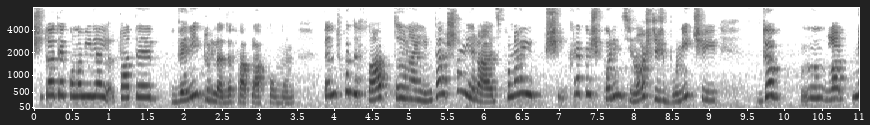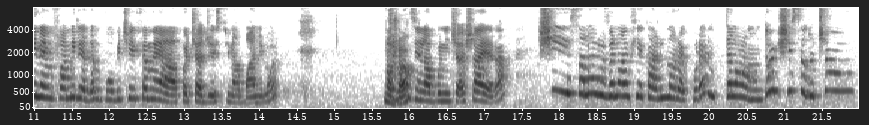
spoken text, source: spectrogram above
și toate economiile, toate veniturile, de fapt, la comun. Pentru că, de fapt, înainte așa era. Îți spuneai și, cred că și părinții noștri și bunicii, de, la mine în familie, de obicei, femeia făcea gestiunea banilor. Cel Așa? puțin la bunici așa era. Și salariul venea în fiecare lună recurent de la amândoi și se ducea pe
